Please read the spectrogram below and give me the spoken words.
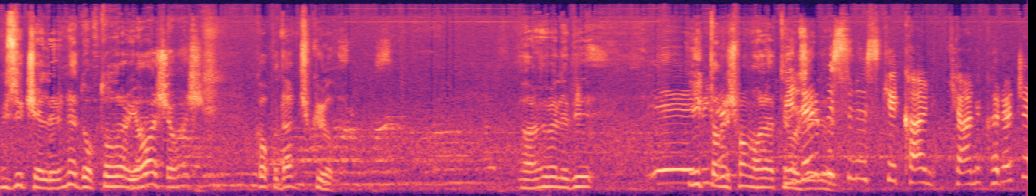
müzik şeylerine doktorlar yavaş yavaş kapıdan çıkıyorlar. Yani öyle bir ilk bilir- tanışmam Alaaddin Bilir Hoca'yla. misiniz ki Kan- Kani Karaca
